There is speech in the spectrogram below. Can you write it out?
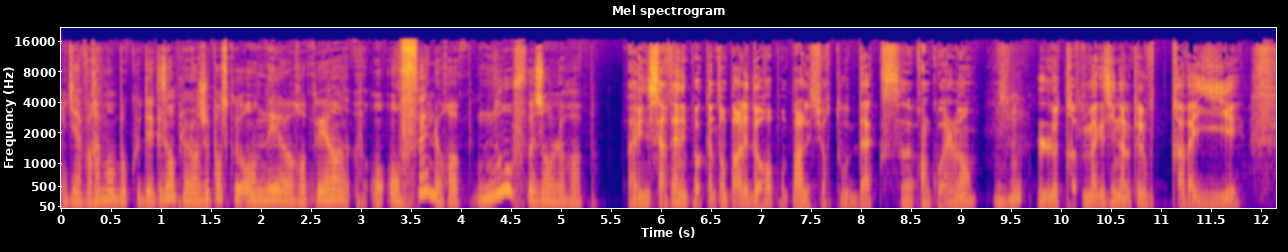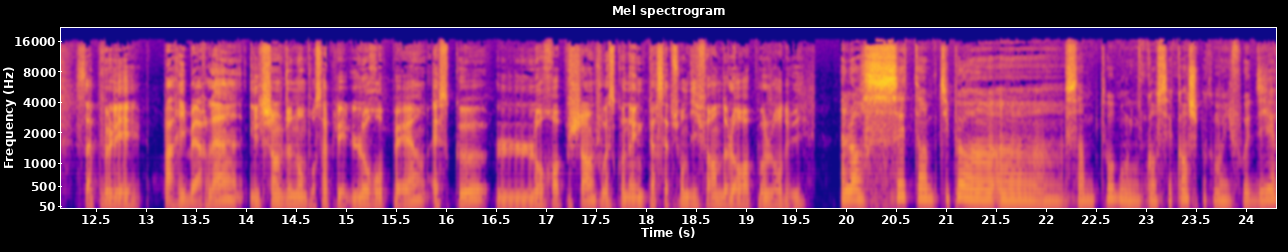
il y a vraiment beaucoup d'exemples. Alors je pense qu'on est européen, on, fait l'Europe, nous faisons l'Europe. À une certaine époque, quand on parlait d'Europe, on parlait surtout d'axe franco-allemand. Mhm. Le magazine dans lequel vous travailliez s'appelait Paris-Berlin. Il change de nom pour s'appeler l'Européen. Est-ce que l'Europe change ou est-ce qu'on a une perception différente de l'Europe aujourd'hui? Alors c'est un petit peu un, symptôme ou une conséquence, je sais pas comment il faut dire,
